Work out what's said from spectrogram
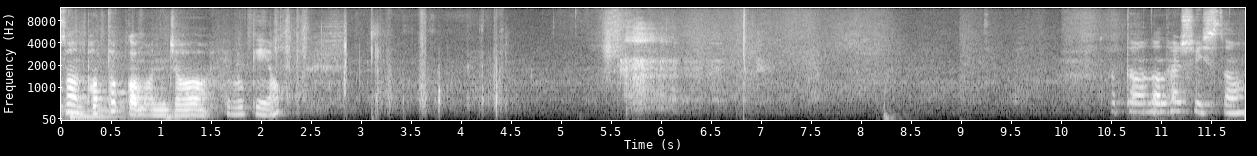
우선 버터 거 먼저 해볼게요. 버터, 넌 할 수 있어.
